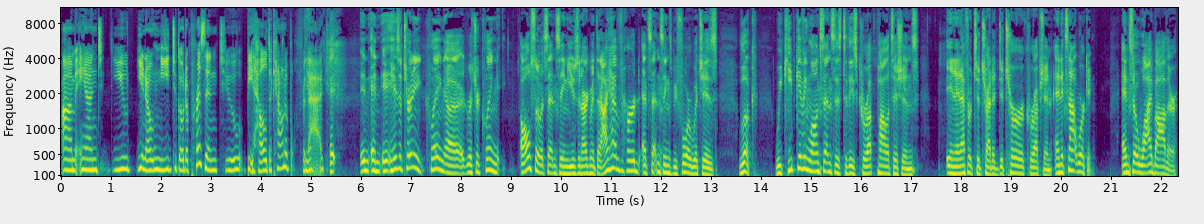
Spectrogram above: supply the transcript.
um, and you you know need to go to prison to be held accountable for yeah. that. It- and, and his attorney Kling, uh, Richard Kling, also at sentencing used an argument that I have heard at sentencings before, which is, look, we keep giving long sentences to these corrupt politicians in an effort to try to deter corruption, and it's not working and so why bother?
